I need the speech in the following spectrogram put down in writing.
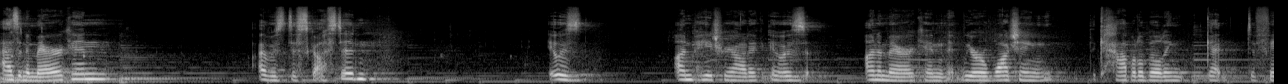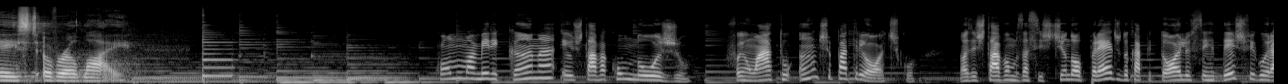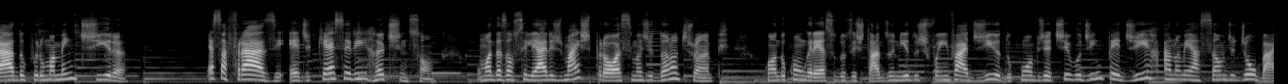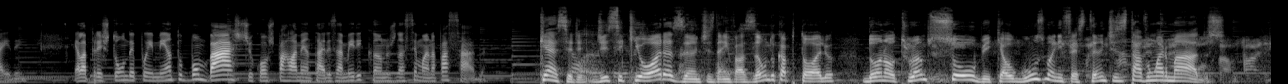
As an American, I was disgusted. It was unpatriotic. It was un-American. We were watching the Capitol building get defaced over a lie. Como uma americana, eu estava com nojo. Foi um ato antipatriótico. Nós estávamos assistindo ao prédio do Capitólio ser desfigurado por uma mentira. Essa frase é de Cassidy Hutchinson, uma das auxiliares mais próximas de Donald Trump, quando o Congresso dos Estados Unidos foi invadido com o objetivo de impedir a nomeação de Joe Biden. Ela prestou um depoimento bombástico aos parlamentares americanos na semana passada. Cassidy disse que horas antes da invasão do Capitólio, Donald Trump soube que alguns manifestantes estavam armados.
